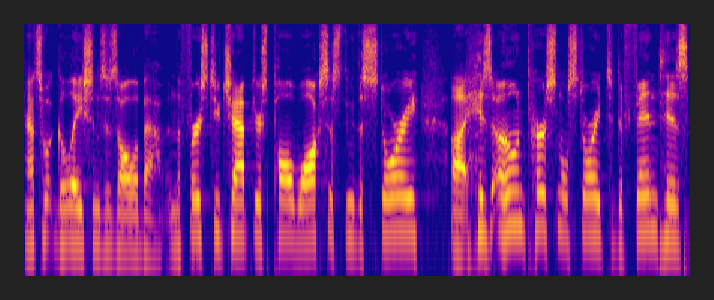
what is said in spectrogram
That's what Galatians is all about. In the first two chapters, Paul walks us through the story, uh, his own personal story to defend his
